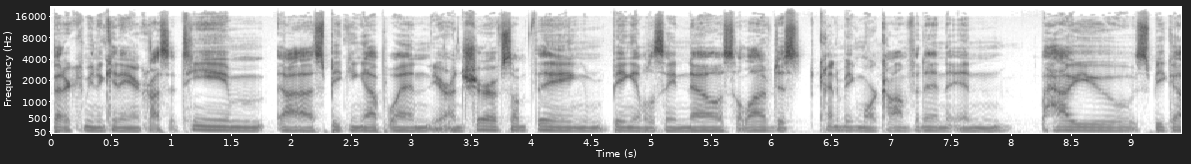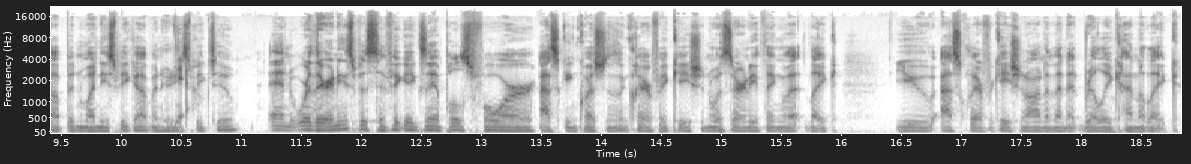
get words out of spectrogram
better communicating across a team, uh, speaking up when you're unsure of something, being able to say no. So a lot of just kind of being more confident in how you speak up and when you speak up and who you speak to. And were there any specific examples for asking questions and clarification? Was there anything that like you asked clarification on and then it really kind of like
